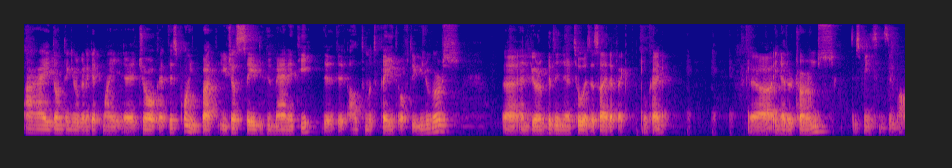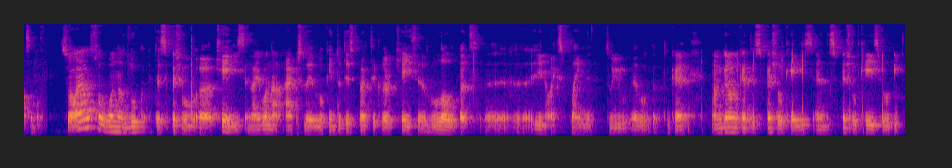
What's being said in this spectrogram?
I don't think you're going to get my uh, joke at this point, but you just saved humanity, the, the ultimate fate of the universe, uh, and you're a billionaire too as a side effect, okay? Uh, in other terms, this means it's impossible. So I also want to look at a special uh, case, and I want to actually look into this particular case a little bit, uh, you know, explain it to you a little bit, okay? I'm going to look at the special case, and the special case will be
